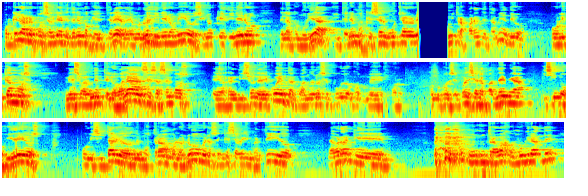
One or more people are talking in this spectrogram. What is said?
porque es la responsabilidad que tenemos que tener, digamos, no es dinero mío, sino que es dinero de la comunidad y tenemos que ser muy claros, muy transparentes también, digo, publicamos mensualmente los balances, hacemos eh, rendiciones de cuentas, cuando no se pudo como consecuencia de la pandemia, hicimos videos publicitario donde mostrábamos los números, en qué se había invertido. La verdad que un, trabajo muy grande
